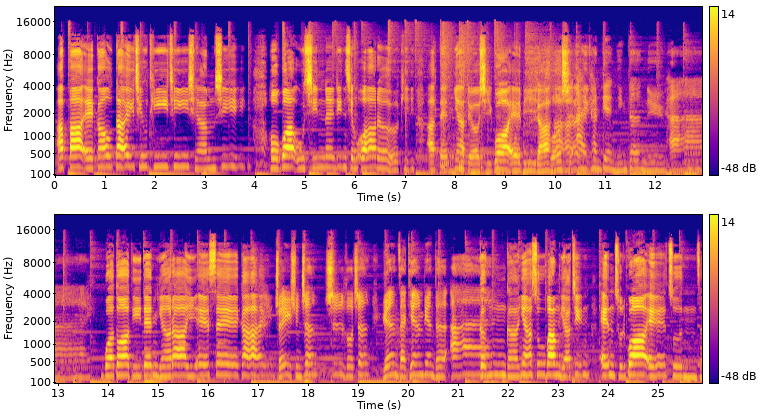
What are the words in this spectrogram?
阿爸的交代像天星闪烁，予我有新的人生活落去。啊，电影就是我的未来。我是爱看电影的女孩，我住伫电影里的世界，追寻着，失落着，远在天边的爱。光甲影视梦也真演出我的存在。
